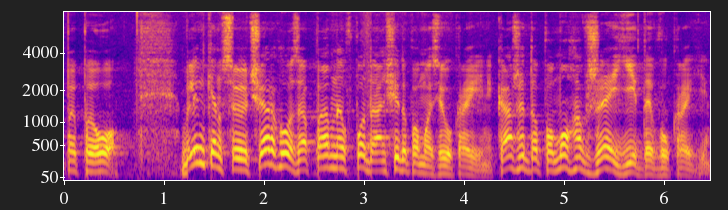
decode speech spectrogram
ППО. Блінкен в свою чергу запевнив подальшій допомозі Україні. каже, допомога вже їде в Україну.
